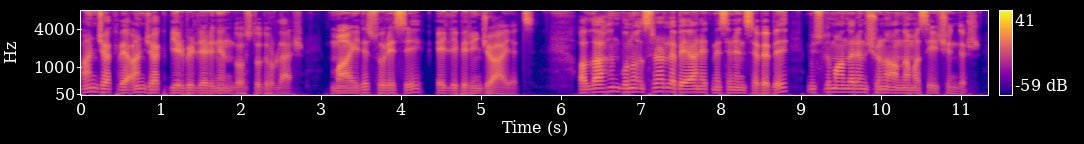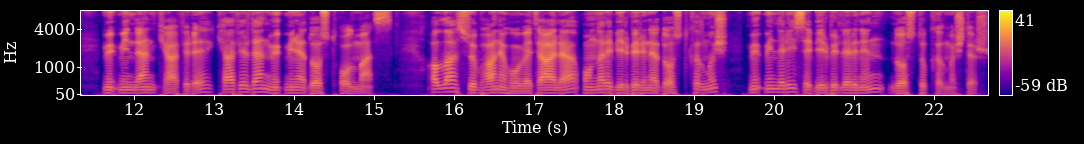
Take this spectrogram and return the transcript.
ancak ve ancak birbirlerinin dostudurlar. Maide suresi 51. ayet. Allah'ın bunu ısrarla beyan etmesinin sebebi Müslümanların şunu anlaması içindir. Müminden kafire, kafirden mümine dost olmaz. Allah Subhanehu ve Teala onları birbirine dost kılmış, müminleri ise birbirlerinin dostu kılmıştır.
